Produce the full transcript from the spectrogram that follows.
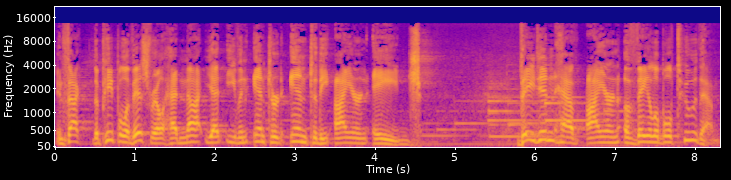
In fact, the people of Israel had not yet even entered into the Iron Age. They didn't have iron available to them.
